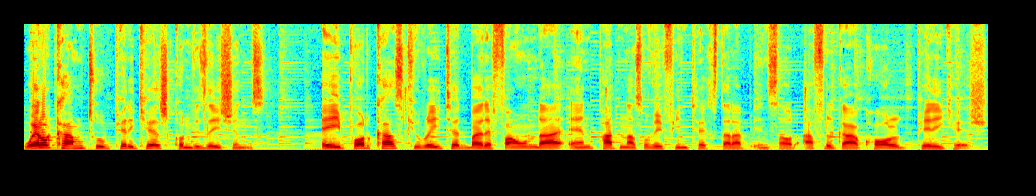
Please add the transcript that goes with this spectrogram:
Welcome to Petty Cash Conversations, a podcast curated by the founder and partners of a fintech startup in South Africa called Petty Cash.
